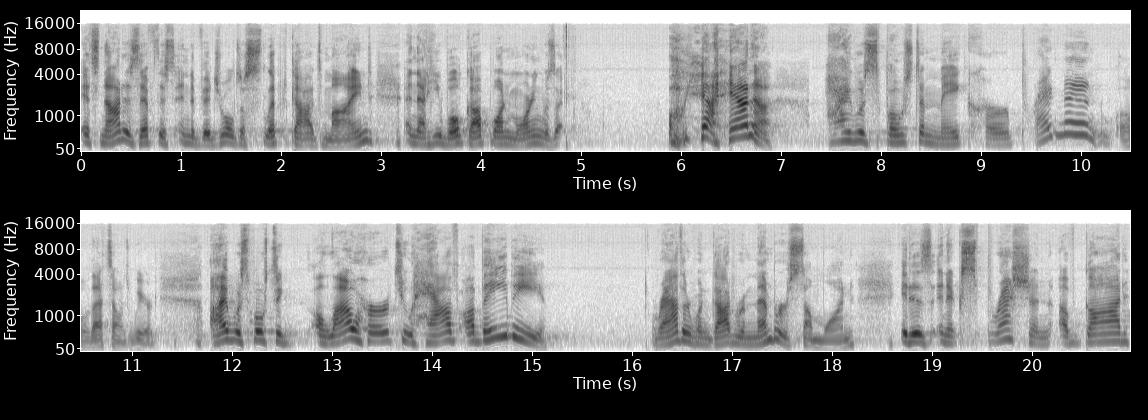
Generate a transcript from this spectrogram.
It's not as if this individual just slipped God's mind and that he woke up one morning was like, Oh, yeah, Hannah. I was supposed to make her pregnant. Oh, that sounds weird. I was supposed to allow her to have a baby. Rather, when God remembers someone, it is an expression of God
